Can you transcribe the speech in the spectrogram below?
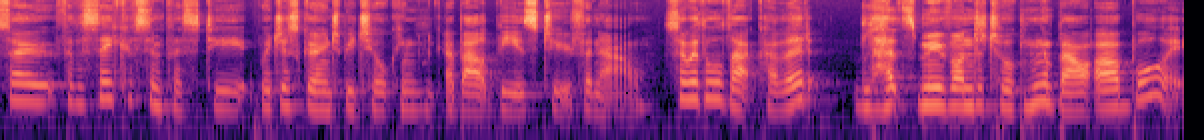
So, for the sake of simplicity, we're just going to be talking about these two for now. So, with all that covered, let's move on to talking about our boy.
